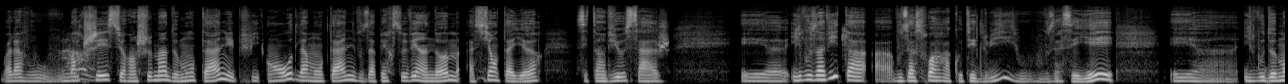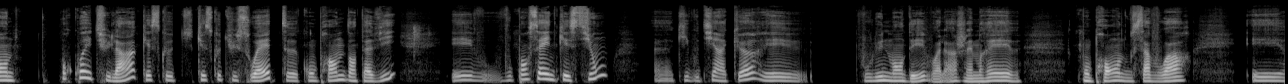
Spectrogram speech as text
Voilà, vous, ah. marchez sur un chemin de montagne et puis en haut de la montagne, vous apercevez un homme assis en tailleur. C'est un vieux sage. Et euh, il vous invite à, vous asseoir à côté de lui, vous vous asseyez et euh, il vous demande pourquoi es-tu là? Qu'est-ce que tu, qu'est-ce que tu souhaites euh, comprendre dans ta vie? Et vous, pensez à une question qui vous tient à cœur et vous lui demandez voilà, j'aimerais comprendre ou savoir. Et,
